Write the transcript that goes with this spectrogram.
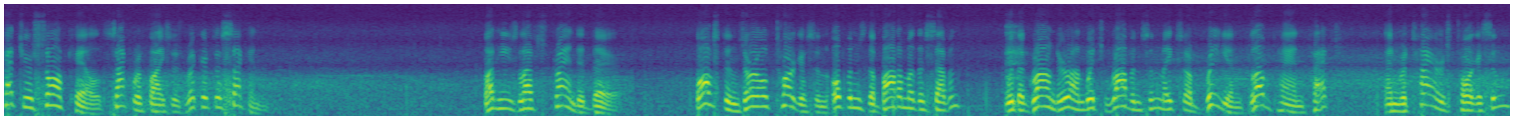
Catcher Salkeld sacrifices Rickert to second. But he's left stranded there. Boston's Earl Torgeson opens the bottom of the seventh with a grounder on which Robinson makes a brilliant gloved hand catch and retires Torgeson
